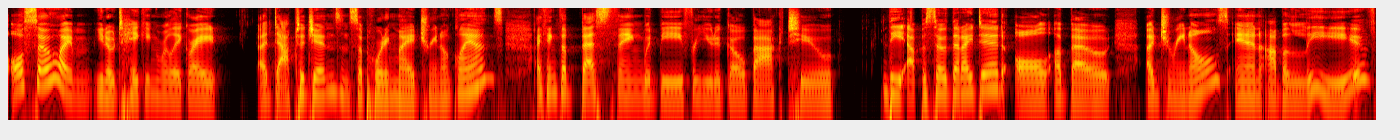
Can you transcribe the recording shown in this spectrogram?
also, I'm, you know, taking really great adaptogens and supporting my adrenal glands. I think the best thing would be for you to go back to the episode that I did all about adrenals. And I believe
